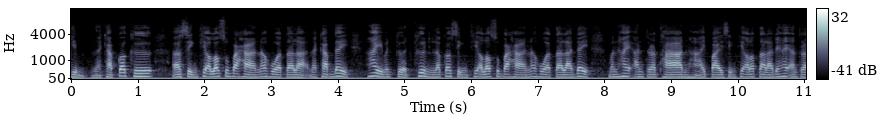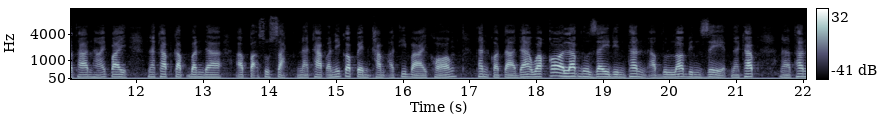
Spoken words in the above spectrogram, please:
หิมนะครับก็คือสิ่งที่อัลลอฮฺสุบฮานะฮัวตาลานะครับได้ให้มันเกิดขึ้น แล้วก็สิ่งที่อัลลอฮฺสุบฮานะฮัวตาลาได้มันให้อันตรธานหายไป สิ่งที่อัลลอฮฺตาลาได้ให้อันตรธานหายไปนะครับกับบรรดาอปสุสัตนะครับอันนี้ก็เป็นคำอธิบายของท่านกอตาดาวะก็รับนุไซดินท่านอับดุลลอฮ์บินเซดนะครับนะท่าน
